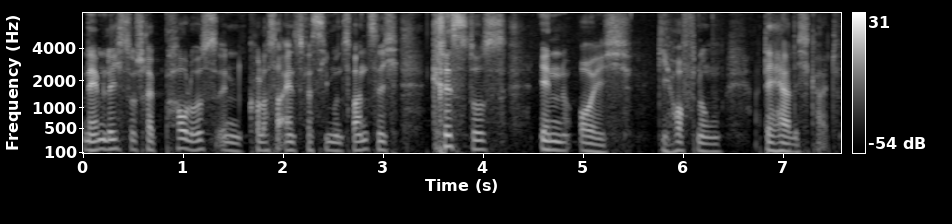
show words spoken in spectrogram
nämlich, so schreibt Paulus in Kolosser 1, Vers 27, Christus in euch, die Hoffnung der Herrlichkeit.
